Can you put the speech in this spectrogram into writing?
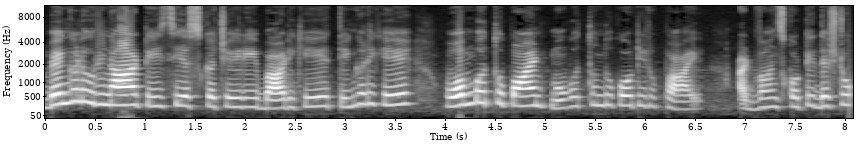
ಬೆಂಗಳೂರಿನ ಟಿಸಿಎಸ್ ಕಚೇರಿ ಬಾಡಿಗೆ ತಿಂಗಳಿಗೆ ಒಂಬತ್ತು ಪಾಯಿಂಟ್ ಮೂವತ್ತೊಂದು ಕೋಟಿ ರೂಪಾಯಿ. ಅಡ್ವಾನ್ಸ್ ಕೊಟ್ಟಿದ್ದಷ್ಟು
